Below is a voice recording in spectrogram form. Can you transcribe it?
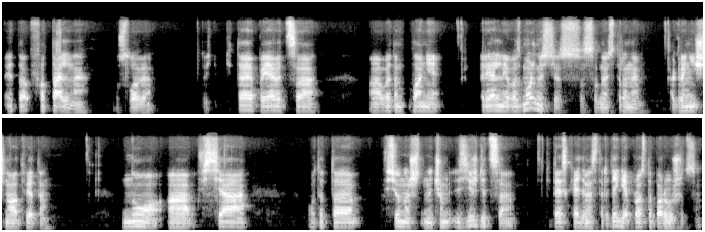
это фатальное условие. То есть у Китая появится а, в этом плане реальные возможности, с, с одной стороны, ограниченного ответа, но а, вся вот это, все, на, на чем зиждется китайская ядерная стратегия, просто порушится.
